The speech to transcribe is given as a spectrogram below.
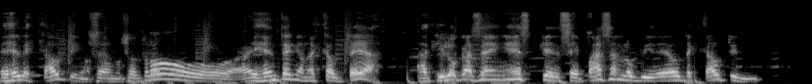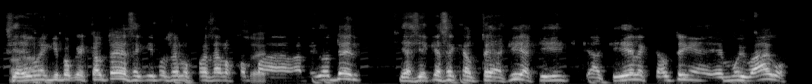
Es el scouting. O sea, nosotros hay gente que no scoutea. Aquí lo que hacen es que se pasan los videos de scouting. Si hay un equipo que scoutea, ese equipo se los pasa a los amigos de él y así es que se scoutea aquí. Aquí, aquí el scouting es, muy vago.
